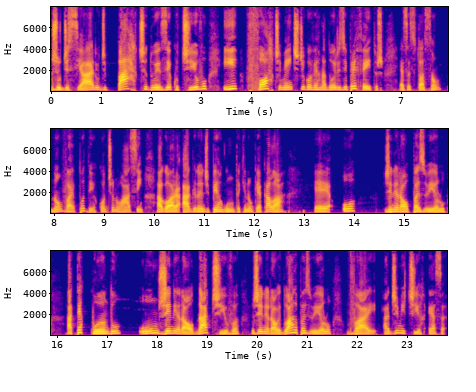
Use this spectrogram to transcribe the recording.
judiciário, de parte do executivo e fortemente de governadores e prefeitos. Essa situação não vai poder continuar assim. Agora, a grande pergunta que não quer calar é o general Pazuello, até quando um general da ativa, o general Eduardo Pazuello, vai admitir essa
